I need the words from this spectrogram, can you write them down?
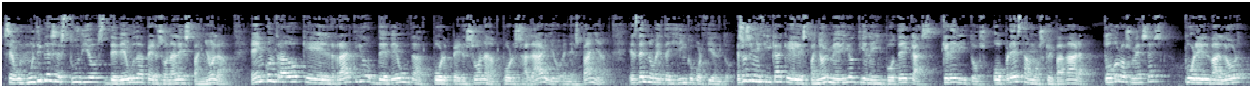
Según múltiples estudios de deuda personal española, he encontrado que el ratio de deuda por persona por salario en España es del 95%. Eso significa que el español medio tiene hipotecas, créditos o préstamos que pagar todos los meses por el valor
